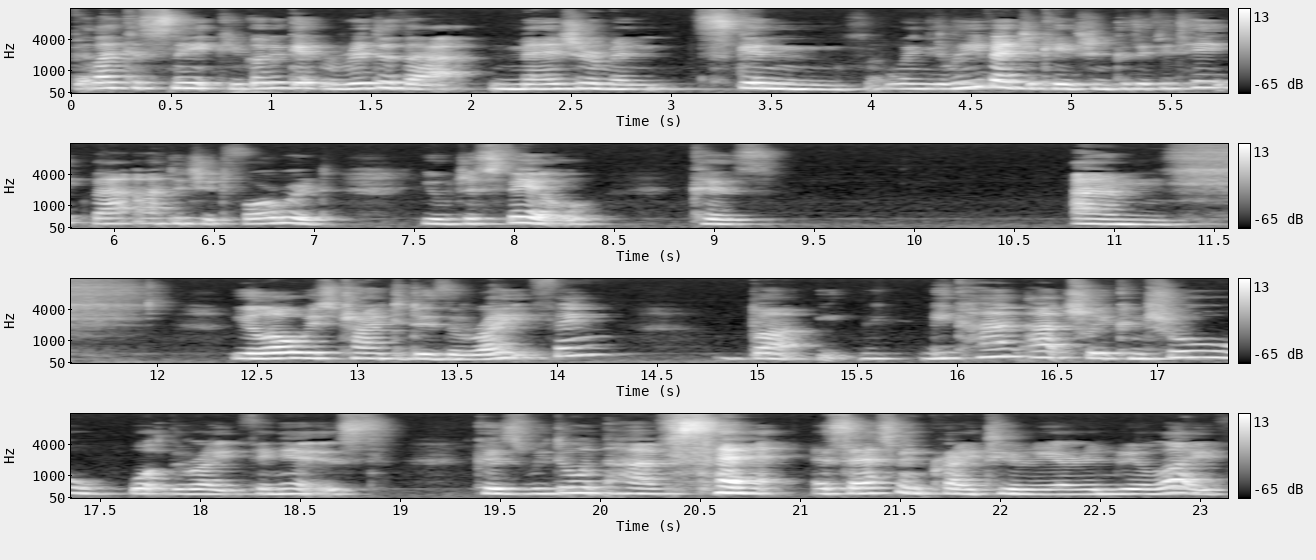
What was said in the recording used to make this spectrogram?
bit like a snake, you've got to get rid of that measurement skin when you leave education because if you take that attitude forward, you'll just fail because um, you'll always try to do the right thing but you can't actually control what the right thing is because we don't have set assessment criteria in real life.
